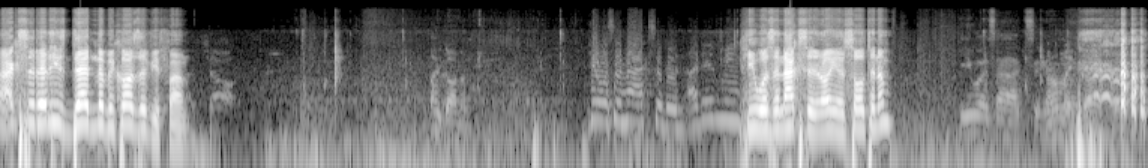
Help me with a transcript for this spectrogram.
Accident. He's dead now because of you, fam. I got him. It was an accident. I didn't mean. He was an accident. Are you insulting him? He was an accident. Oh my god.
